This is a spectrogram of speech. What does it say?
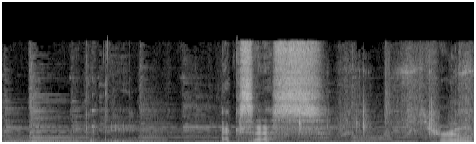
And get the excess through.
